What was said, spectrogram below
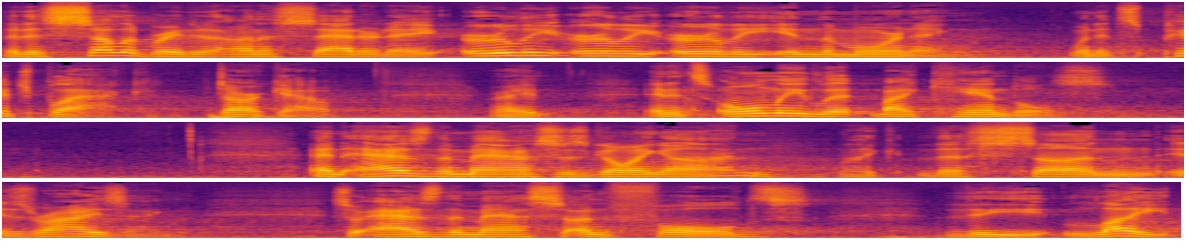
that is celebrated on a Saturday early, early, early in the morning when it's pitch black, dark out, right? And it's only lit by candles. And as the Mass is going on, like the sun is rising. So as the Mass unfolds, the light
